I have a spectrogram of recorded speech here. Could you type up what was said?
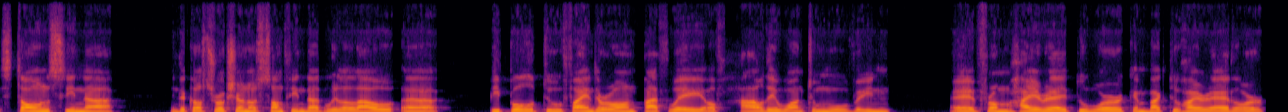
stones in in the construction of something that will allow people to find their own pathway of how they want to move in uh, from higher ed to work and back to higher ed or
